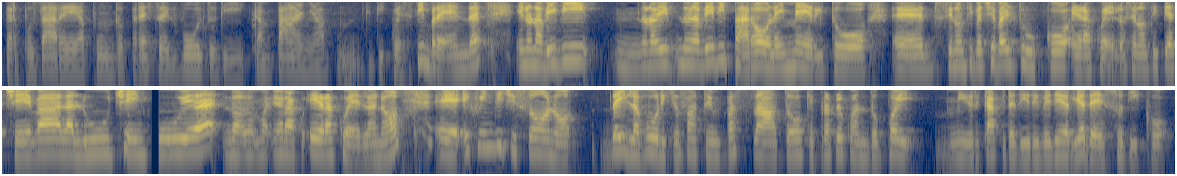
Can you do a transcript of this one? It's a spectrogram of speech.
per posare appunto, per essere il volto di campagna di questi brand e non avevi non avevi, non avevi parola in merito, eh, se non ti piaceva il trucco era quello, se non ti piaceva la luce in cui eh, no, era, era quella, no? E, e quindi ci sono dei lavori che ho fatto in passato che proprio quando poi mi ricapita di rivederli adesso dico,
